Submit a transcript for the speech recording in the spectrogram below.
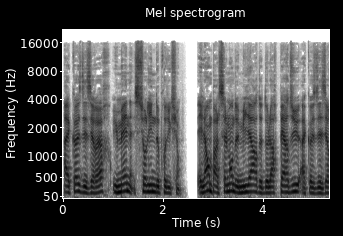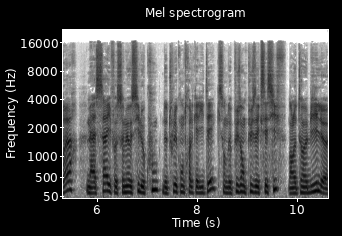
à cause des erreurs humaines sur ligne de production. Et là, on parle seulement de milliards de dollars perdus à cause des erreurs, mais à ça, il faut sommer aussi le coût de tous les contrôles qualité, qui sont de plus en plus excessifs. Dans l'automobile, euh,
